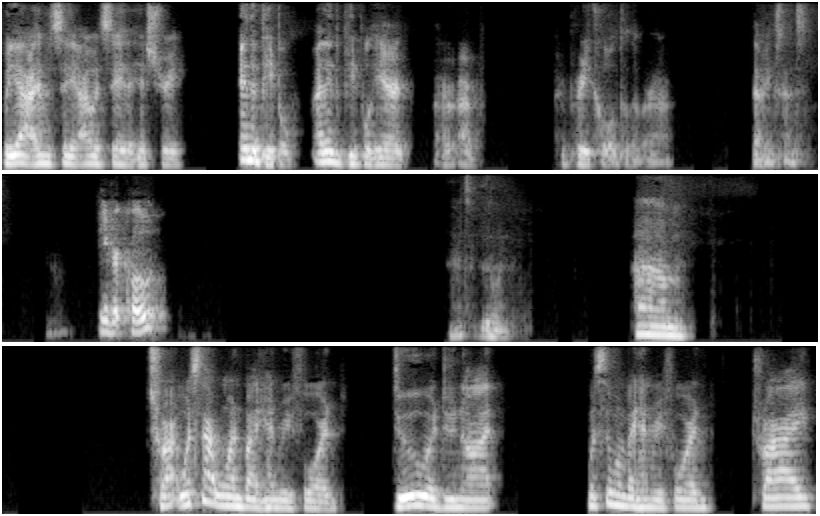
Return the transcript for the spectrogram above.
but yeah, I would say I would say the history and the people. I think the people here are, are, are pretty cool to live around. That makes sense. Favorite quote? That's a good one. Um, try. What's that one by Henry Ford? Do or do not. What's the one by Henry Ford? Try.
